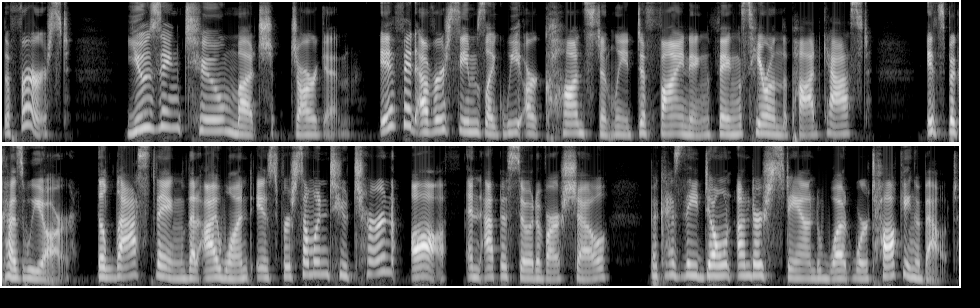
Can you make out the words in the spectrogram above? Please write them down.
The first, using too much jargon. If it ever seems like we are constantly defining things here on the podcast, it's because we are. The last thing that I want is for someone to turn off an episode of our show because they don't understand what we're talking about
